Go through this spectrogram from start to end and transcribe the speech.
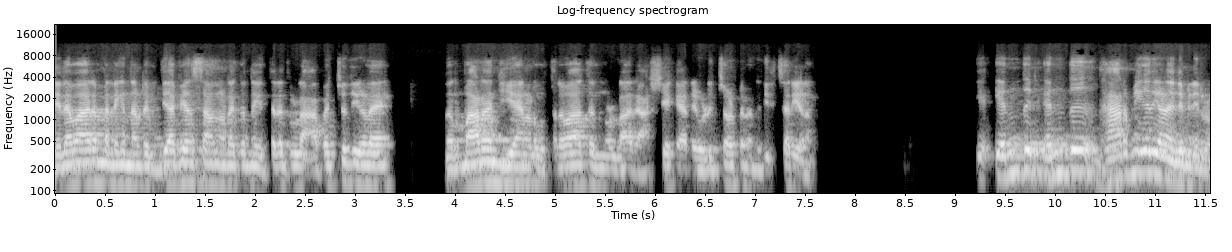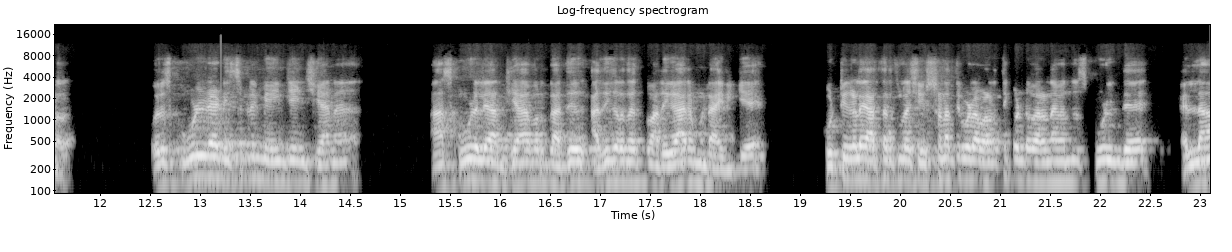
നിലവാരം അല്ലെങ്കിൽ നമ്മുടെ വിദ്യാഭ്യാസം നടക്കുന്ന ഇത്തരത്തിലുള്ള അപച്യുതികളെ നിർമ്മാർജനം ചെയ്യാനുള്ള ഉത്തരവാദിത്തങ്ങളുള്ള രാഷ്ട്രീയക്കാരുടെ ഒളിച്ചോട്ടം എന്ന് തിരിച്ചറിയണം. എന്ത് എന്ത് ധാർമ്മികതയാണ് അതിന്റെ പിന്നിലുള്ളത്? ഒരു സ്കൂളിലെ ഡിസിപ്ലിൻ മെയിന്റെയിൻ ചെയ്യാൻ ആ സ്കൂളിലെ അധ്യാപകർക്ക് അത് അധികൃതത്വം അധികാരമുണ്ടായിരിക്കെ കുട്ടികളെ അത്തരത്തിലുള്ള ശിക്ഷണത്തിലൂടെ വളർത്തിക്കൊണ്ട് വരണമെന്ന് സ്കൂളിന്റെ എല്ലാ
